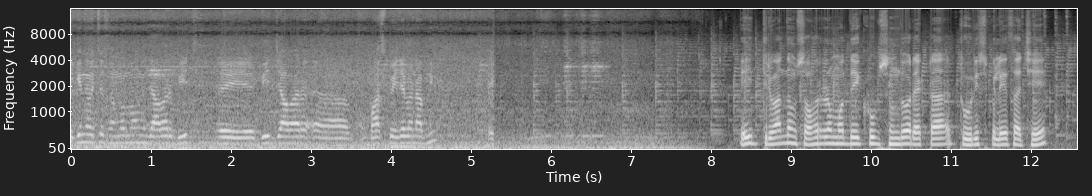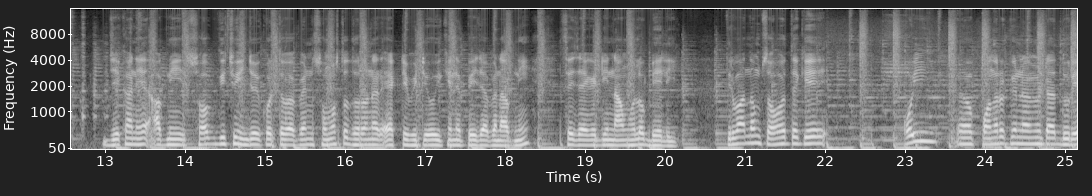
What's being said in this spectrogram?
এখানে হচ্ছে সঙ্গমঙ্গম যাওয়ার বিচ এই বিচ যাওয়ার বাস পেয়ে যাবেন আপনি। এই ত্রিবান্ধম শহরের মধ্যেই খুব সুন্দর একটা ট্যুরিস্ট প্লেস আছে। যেখানে আপনি সব কিছু এনজয় করতে পারবেন। সমস্ত ধরনের অ্যাক্টিভিটি ওইখানে পেয়ে যাবেন আপনি। সেই জায়গাটির নাম হলো ভেলি ত্রিবান্ধম শহর থেকে ওই পনেরো কিলোমিটার দূরে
